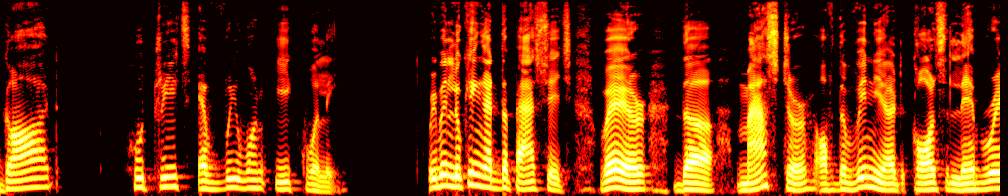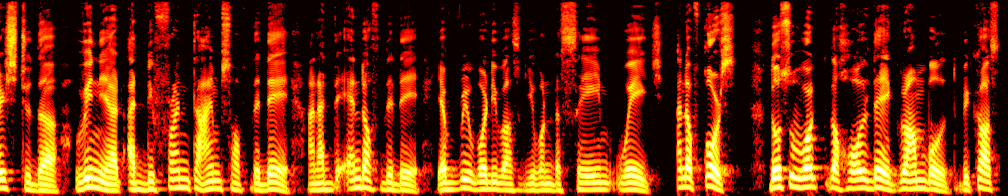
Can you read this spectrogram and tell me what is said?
God who treats everyone equally. We've been looking at the passage where the master of the vineyard calls laborers to the vineyard at different times of the day. And at the end of the day, everybody was given the same wage. And of course, those who worked the whole day grumbled because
